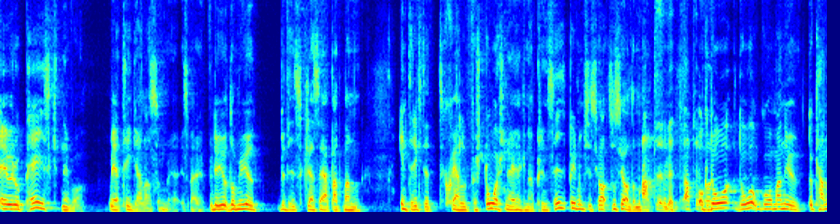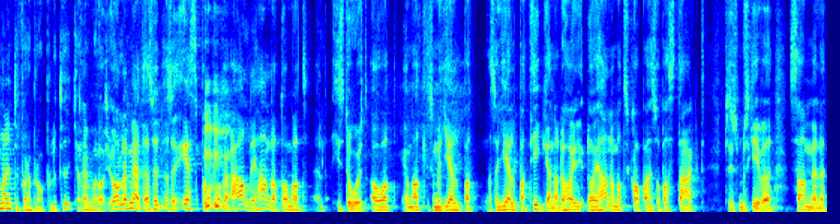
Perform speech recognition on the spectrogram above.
europeisk nivå med tiggarna som är i Sverige. För det, de är ju bevis, skulle jag säga, på att man inte riktigt själv förstår sina egna principer inom social, socialdemokratin. Absolut, absolut. Och då, då, går man ju, då kan man inte föra bra politik. Jag, jag håller med. Alltså, alltså, S-politik har aldrig handlat om att, historiskt, om att, om att, liksom, att hjälpa, alltså, hjälpa tiggarna. Det har, ju, det har ju handlat om att skapa en så pass starkt precis som du beskriver, samhälle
